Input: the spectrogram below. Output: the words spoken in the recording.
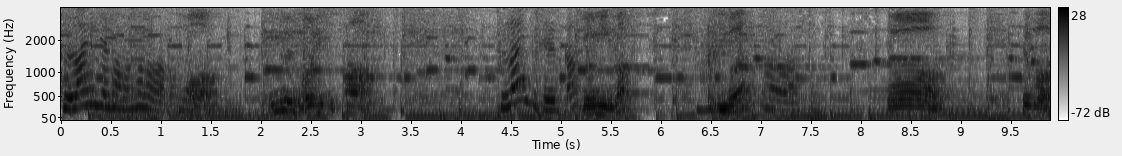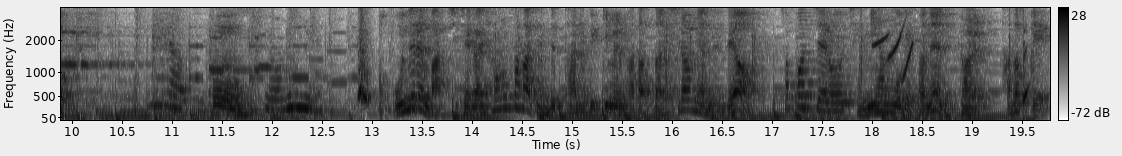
블라인드에서 한번 찾아봐봐. 우와. 이거 머리 좋다. 블라인드 될까? 여기인가? 이거야? 어, 맞어. 와. 대박. 신기하지? 어. 너무 신기해. 오늘은 마치 제가 형사가 된 듯한 느낌을 받았던 실험이었는데요. 첫 번째로 재미 항목에서는 별 5개,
